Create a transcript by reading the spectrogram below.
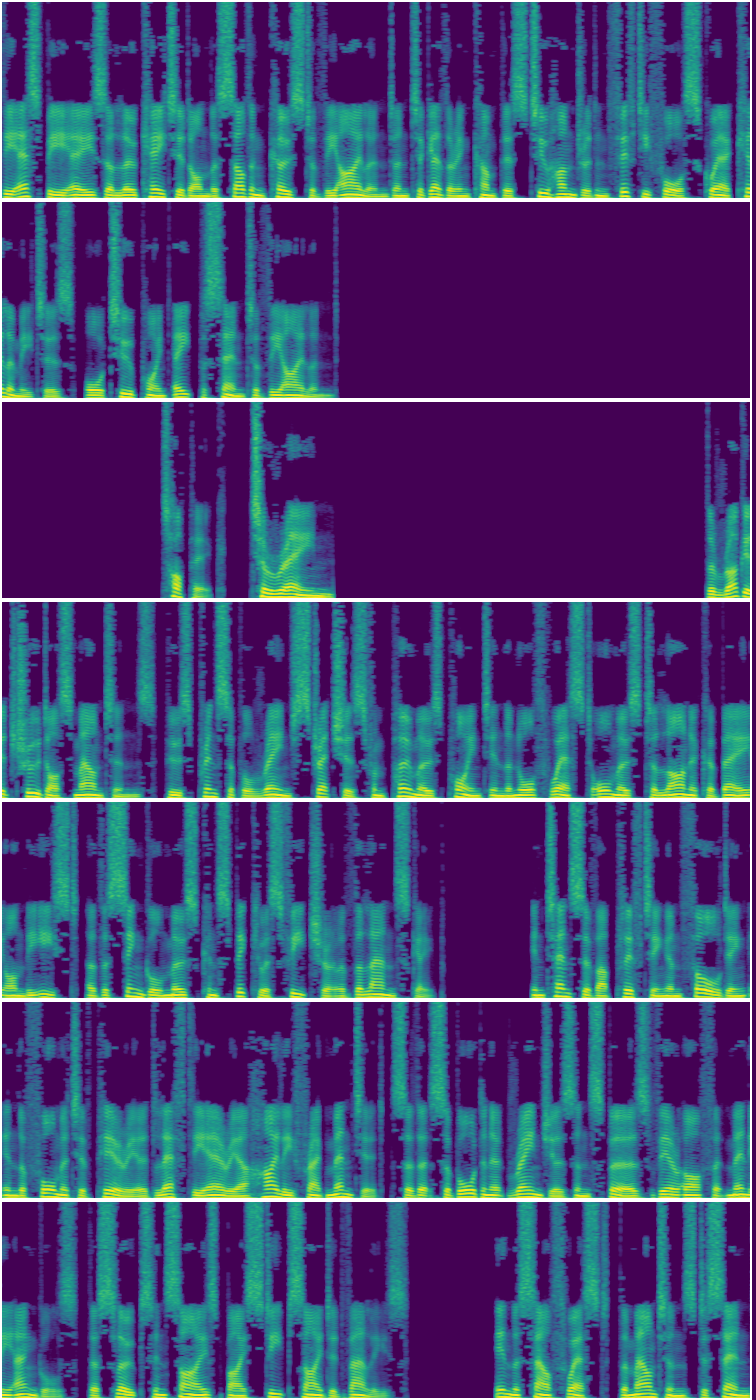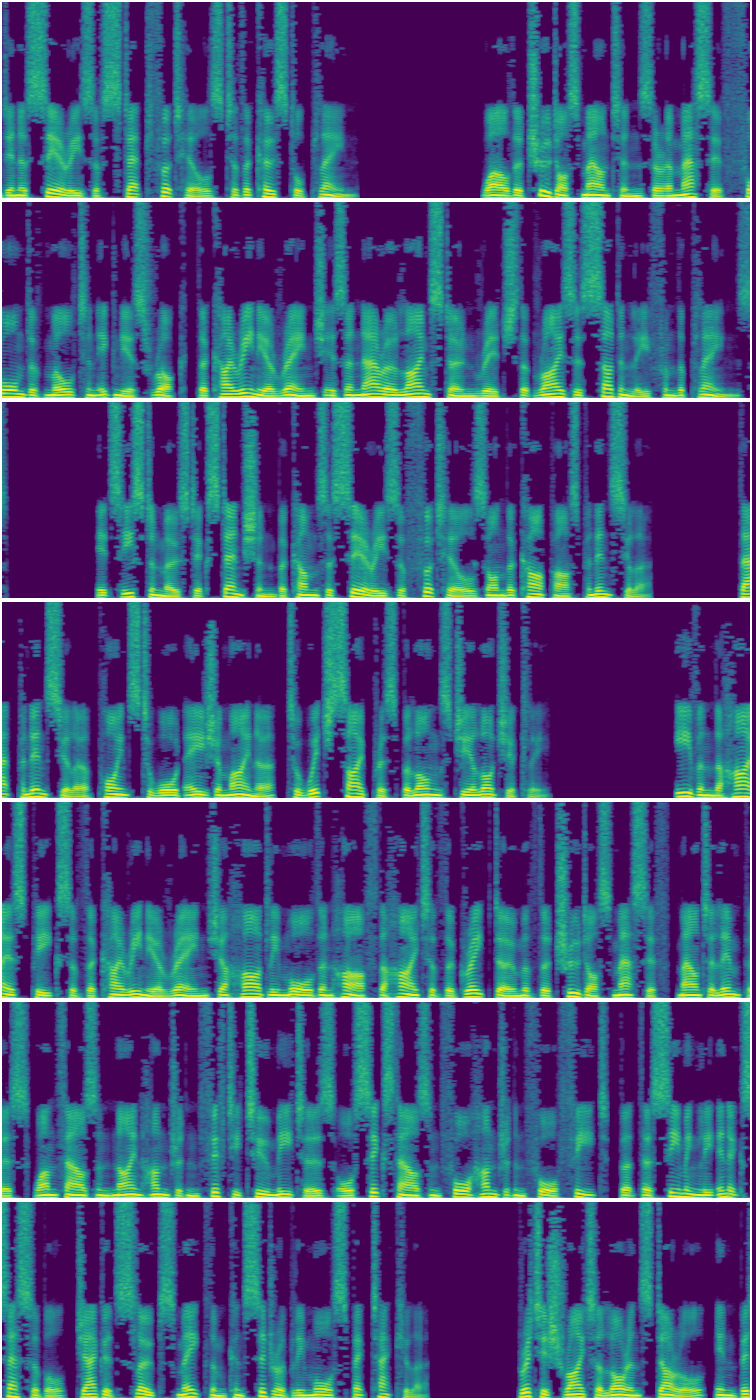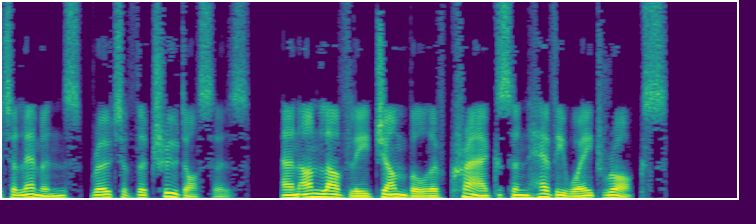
The SBAs are located on the southern coast of the island and together encompass 254 square kilometers or 2.8% of the island. Topic: Terrain The rugged Troodos Mountains, whose principal range stretches from Pomos Point in the northwest almost to Larnaca Bay on the east, are the single most conspicuous feature of the landscape. Intensive uplifting and folding in the formative period left the area highly fragmented, so that subordinate ranges and spurs veer off at many angles, their slopes incised by steep-sided valleys. In the southwest, the mountains descend in a series of stepped foothills to the coastal plain. While the Troodos Mountains are a massif formed of molten igneous rock, the Kyrenia Range is a narrow limestone ridge that rises suddenly from the plains. Its easternmost extension becomes a series of foothills on the Karpas Peninsula. That peninsula points toward Asia Minor, to which Cyprus belongs geologically. Even the highest peaks of the Kyrenia Range are hardly more than half the height of the Great Dome of the Troodos Massif, Mount Olympus 1,952 meters or 6,404 feet, but their seemingly inaccessible, jagged slopes make them considerably more spectacular. British writer Lawrence Durrell, in Bitter Lemons, wrote of the Troodos as, "...an unlovely jumble of crags and heavyweight rocks",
